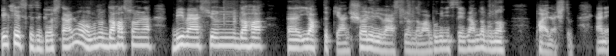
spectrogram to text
ilk eskizi gösterdim ama bunun daha sonra bir versiyonunu daha e, yaptık. Yani şöyle bir versiyon da var. Bugün Instagram'da bunu paylaştım. Yani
